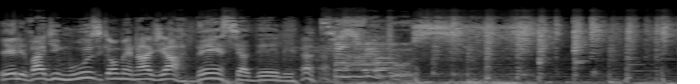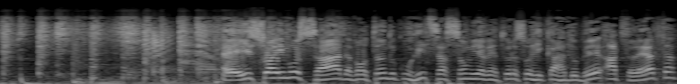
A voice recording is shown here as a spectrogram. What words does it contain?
Ele vai de música em homenagem à ardência dele. É isso aí, moçada. Voltando com Hits, Ação e Aventura, sou Ricardo B, atleta,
